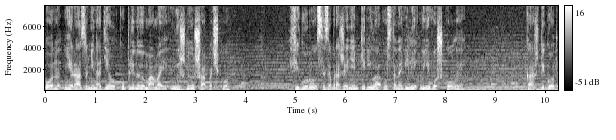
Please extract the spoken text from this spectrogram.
Он ни разу не надел купленную мамой лыжную шапочку. Фигуру с изображением Кирилла установили у его школы. Каждый год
